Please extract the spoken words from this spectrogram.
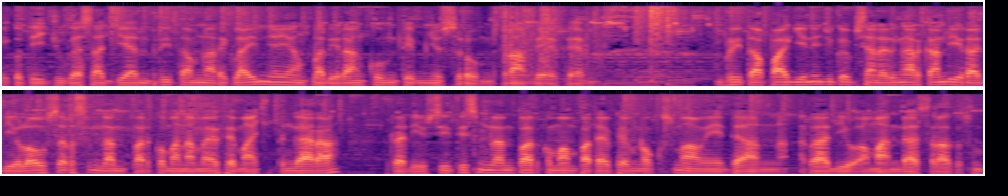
Ikuti juga sajian berita menarik lainnya yang telah dirangkum tim Newsroom Seram BFM. Berita pagi ini juga bisa Anda dengarkan di Radio Loser 94,6 FM Aceh Tenggara, Radio City 94,4 FM Nox Mame, dan Radio Amanda 104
